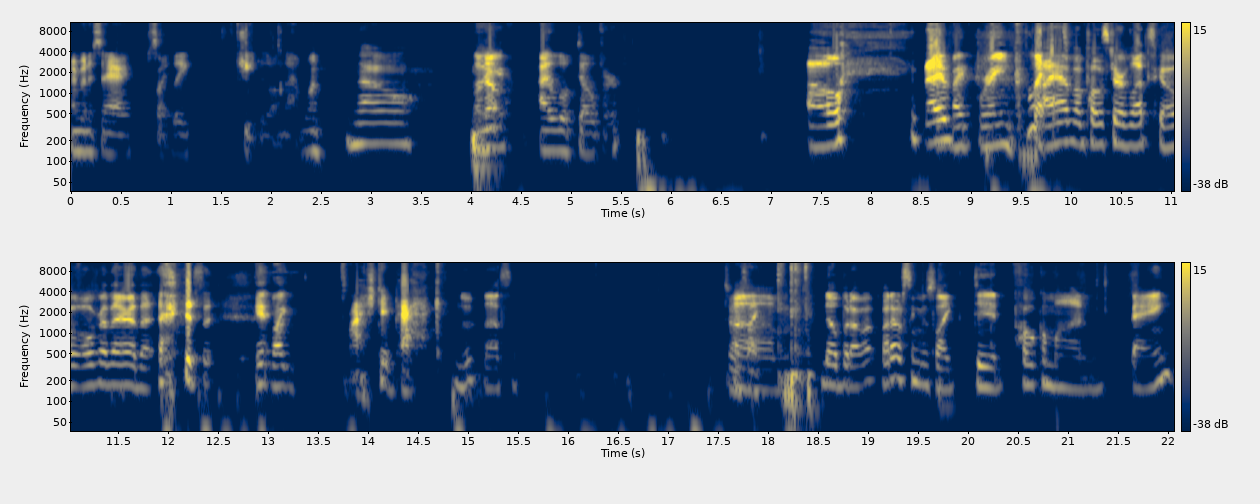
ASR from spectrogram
I'm gonna say I slightly cheated on that one. no. No, you- I looked over. Oh. I have, My brain clicked. I have a poster of Let's Go over there that it's it like flashed it back. That's So it's like um, no, but I, what I was thinking was like, did Pokemon Bank?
